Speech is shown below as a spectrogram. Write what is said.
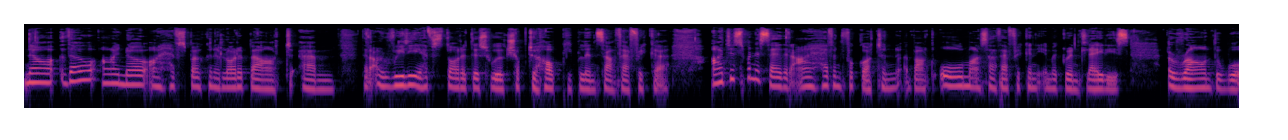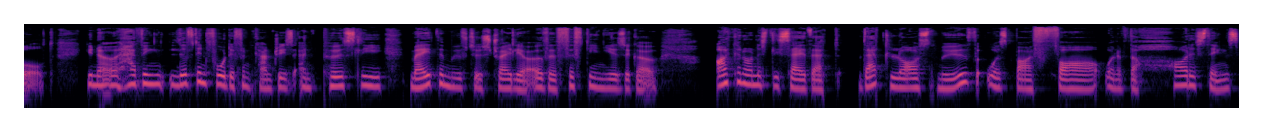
Now, though I know I have spoken a lot about um, that I really have started this workshop to help people in South Africa, I just want to say that I haven't forgotten about all my South African immigrant ladies around the world. You know, having lived in four different countries and personally made the move to Australia over 15 years ago, I can honestly say that that last move was by far one of the hardest things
